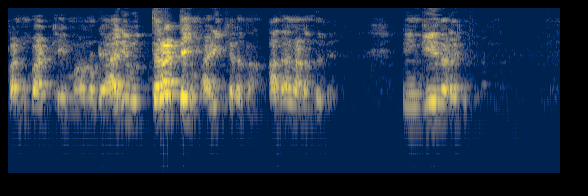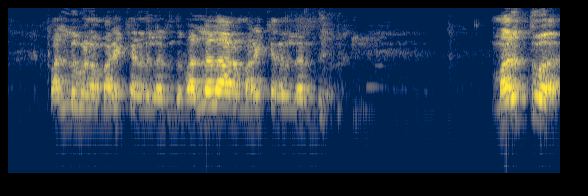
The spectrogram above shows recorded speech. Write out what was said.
பண்பாட்டையும் அவனுடைய அறிவு திரட்டையும் அழிக்கிறது தான் அதான் நடந்தது. இங்கேயும் நடக்குது. வள்ளுவனை மறைக்கிறதுல இருந்து வள்ளலாரை மறைக்கிறதுல இருந்து மருத்துவ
